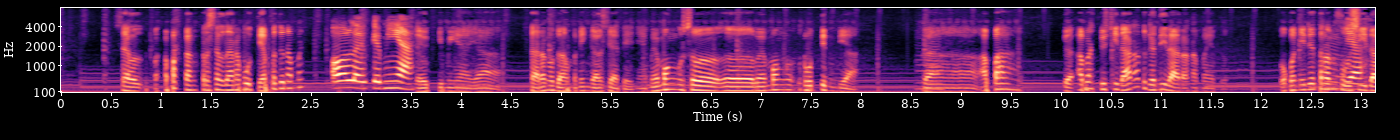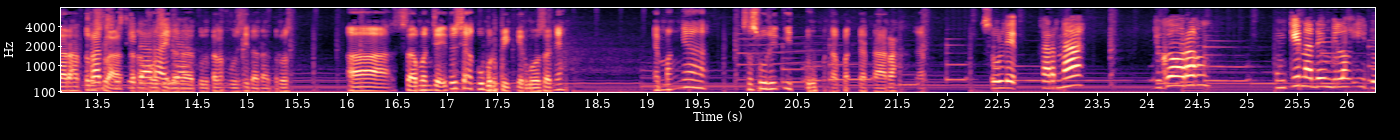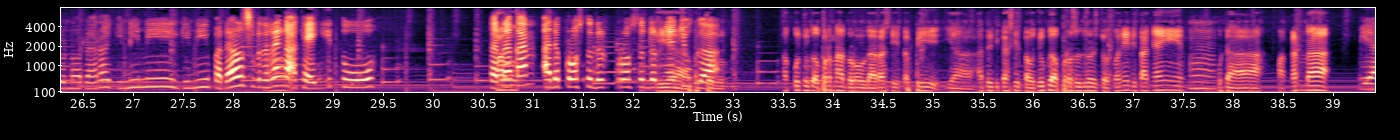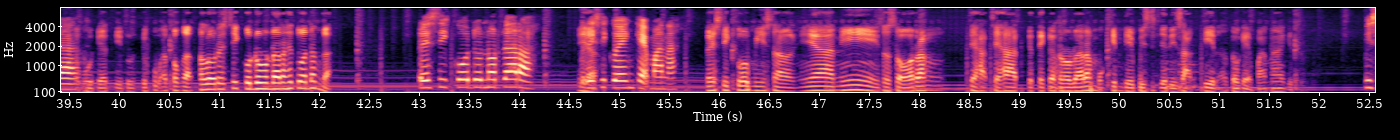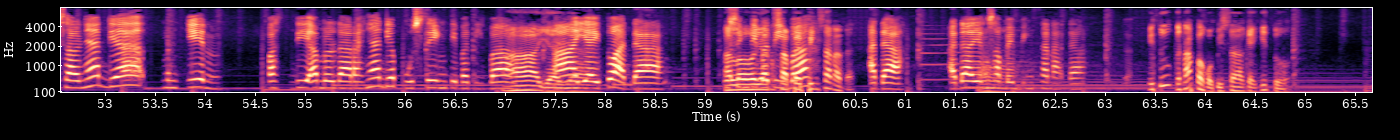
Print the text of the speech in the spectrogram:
sel apa kanker sel darah putih apa tuh namanya? Oh leukemia. Leukemia ya. Sekarang udah meninggal si adiknya. Memang se, eh, memang rutin dia. Nggak Hmm. apa nggak apa cuci darah atau ganti darah namanya itu. Pokoknya dia transfusi ya. darah terus lah, Transfusi transfusi darah, darah, terus, transfusi darah terus. Eh, semenjak itu sih aku berpikir bahwasannya emangnya sesulit itu mendapatkan darah kan? Sulit karena juga orang mungkin ada yang bilang ih donor darah gini nih gini. Padahal sebenarnya Ah. nggak kayak gitu. Karena kan ada prosedur-prosedurnya Iya, juga. betul. Aku juga pernah donor darah sih, tapi ya ada dikasih tahu juga prosedur. Contohnya ditanyain, Hmm, udah makan enggak, ya kemudian tidur cukup atau enggak. Kalau resiko donor darah itu ada enggak? resiko donor darah. Iya. Resiko yang kayak mana? Resiko misalnya nih seseorang sehat-sehat ketika donor darah mungkin dia bisa jadi sakit atau kayak mana gitu. Misalnya dia mungkin pas diambil darahnya dia pusing tiba-tiba. Ah, iya ah iya. ya itu ada. Pusing Kalau yang tiba-tiba sampai pingsan ada? ada. Ada yang Oh. sampai pingsan ada. Itu kenapa kok bisa kayak gitu?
